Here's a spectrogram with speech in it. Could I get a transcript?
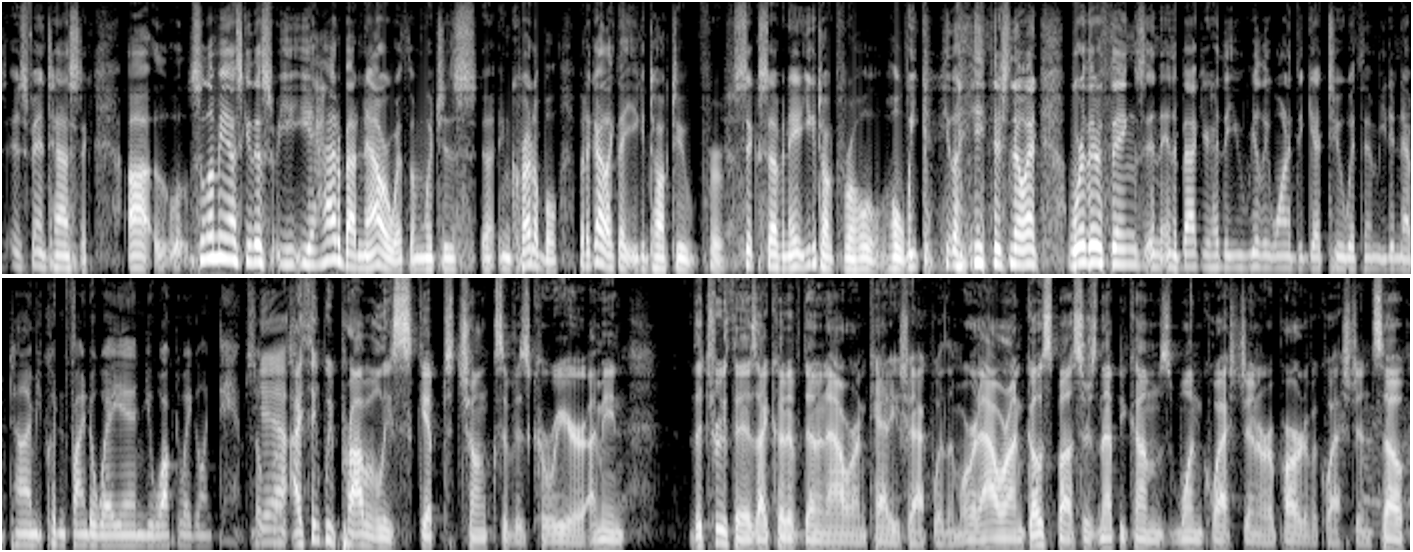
Is fantastic. Uh, so let me ask you this: you, you had about an hour with him, which is uh, incredible. But a guy like that, you can talk to for six, seven, eight. You can talk for a whole whole week. there's no end. Were there things in in the back of your head that you really wanted to get to with him? You didn't have time. You couldn't find a way in. You walked away going, "Damn, so yeah, close." I think we probably skipped chunks of his career. I mean, the truth is, I could have done an hour on Caddyshack with him, or an hour on Ghostbusters, and that becomes one question or a part of a question. So,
